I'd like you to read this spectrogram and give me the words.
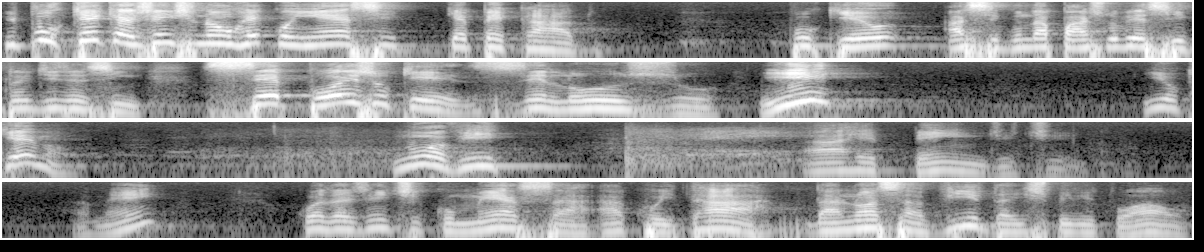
E por que, que a gente não reconhece que é pecado? Porque a segunda parte do versículo diz assim: Se pois o que? Zeloso. E? E o que, irmão? Não ouvi. Arrepende-te. Amém? Quando a gente começa a cuidar da nossa vida espiritual,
